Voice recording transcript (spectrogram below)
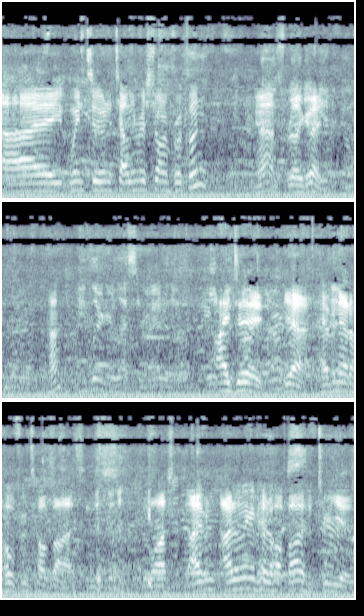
I went to an Italian restaurant in Brooklyn. Yeah, it's really good. Huh? You've learned your lesson, right? I did. Yeah, haven't had a Whole Foods hot bar since the last. I haven't. I don't think I've had a hot bar for two years.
